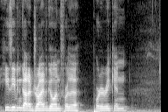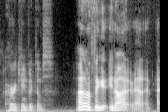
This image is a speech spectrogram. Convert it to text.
he's even got a drive going for the Puerto Rican hurricane victims. I don't think you know. I, I,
